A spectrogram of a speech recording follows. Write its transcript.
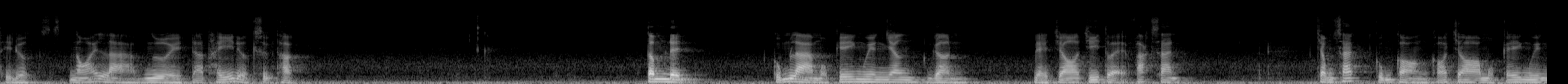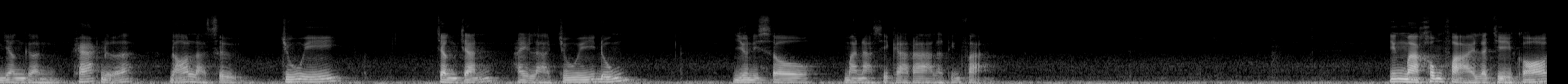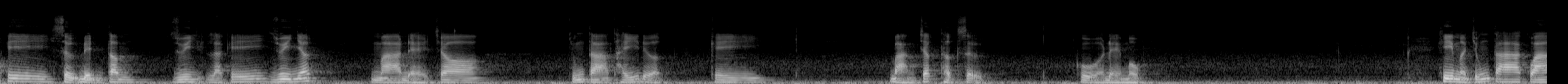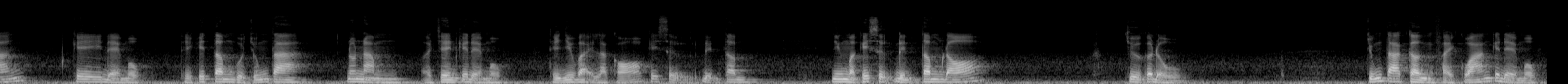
thì được nói là người đã thấy được sự thật. Tâm định cũng là một cái nguyên nhân gần để cho trí tuệ phát sanh. Trong sách cũng còn có cho một cái nguyên nhân gần khác nữa đó là sự chú ý chân chánh hay là chú ý đúng. Yoniso Manasikara là tiếng Phạn. Nhưng mà không phải là chỉ có cái sự định tâm duy, là cái duy nhất mà để cho chúng ta thấy được cái bản chất thật sự của đề mục. Khi mà chúng ta quán cái đề mục thì cái tâm của chúng ta nó nằm ở trên cái đề mục, thì như vậy là có cái sự định tâm. Nhưng mà cái sự định tâm đó chưa có đủ. Chúng ta cần phải quán cái đề mục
